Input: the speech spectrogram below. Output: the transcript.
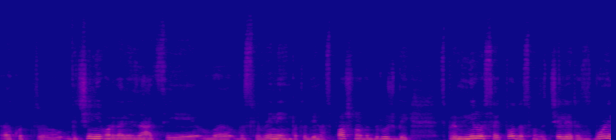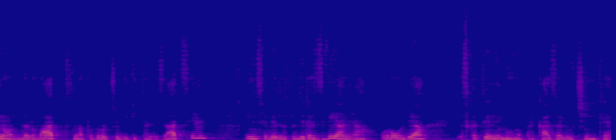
Eh, kot v eh, večini organizacij v, v Sloveniji in pa tudi na splošno v družbi. Spremenilo se je to, da smo začeli razvojno delovati na področju digitalizacije in seveda tudi razvijanja orodja, s katerim bomo prikazali učinke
